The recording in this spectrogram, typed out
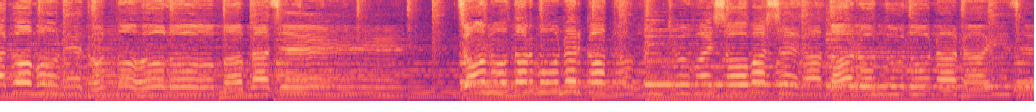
আগমনে ধন্য হলো পাবনা জনতার মনের কথা পিন্টু ভাই সবার সেরা, তারও তুলনা নাই যে।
